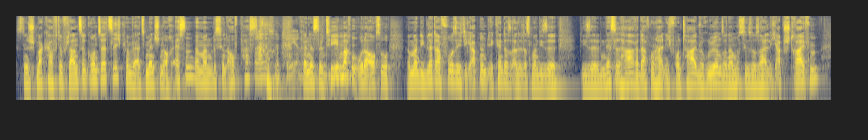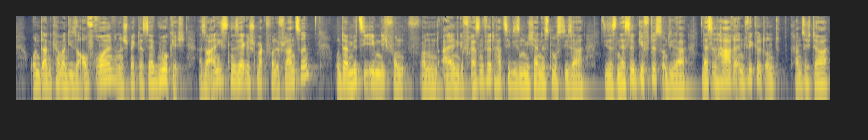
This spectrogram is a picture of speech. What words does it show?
ist eine schmackhafte Pflanze grundsätzlich, können wir als Menschen auch essen, wenn man ein bisschen aufpasst. Brennnesseltee, Brennnesseltee mhm. machen oder auch so, wenn man die Blätter vorsichtig abnimmt. Ihr kennt das alle, dass man diese, diese Nesselhaare darf man halt nicht frontal berühren, sondern muss sie so seitlich abstreifen und dann kann man diese aufrollen und dann schmeckt das sehr gurkig. Also eigentlich ist es eine sehr geschmackvolle Pflanze und damit sie eben nicht von, von allen gefressen wird, hat sie diesen Mechanismus dieser, dieses Nesselgiftes und dieser Nesselhaare entwickelt und kann sich da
